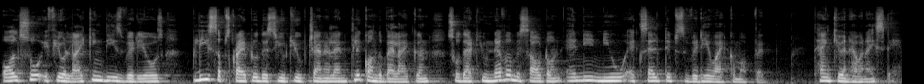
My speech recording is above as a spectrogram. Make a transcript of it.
Also, if you're liking these videos, please subscribe to this YouTube channel and click on the bell icon so that you never miss out on any new Excel tips video I come up with. Thank you and have a nice day.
